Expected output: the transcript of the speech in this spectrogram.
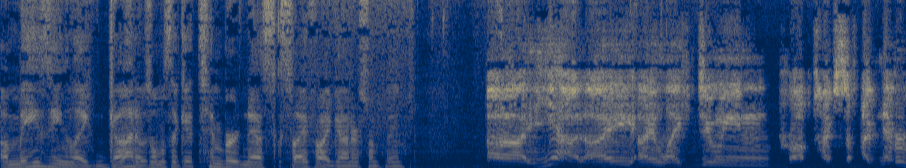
amazing like gun. It was almost like a Tim Burton esque sci-fi gun or something. Uh, yeah, I I like doing prop type stuff. I've never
